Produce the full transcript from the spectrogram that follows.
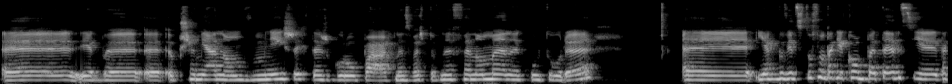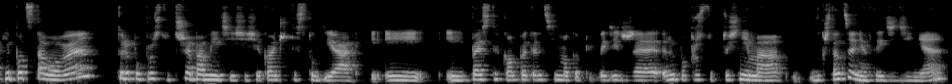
e, jakby e, przemianom w mniejszych też grupach, nazwać pewne fenomeny kultury. E, jakby więc to są takie kompetencje, takie podstawowe, które po prostu trzeba mieć, jeśli się kończy te studia i, i, bez tych kompetencji mogę powiedzieć, że po prostu ktoś nie ma wykształcenia w tej dziedzinie.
